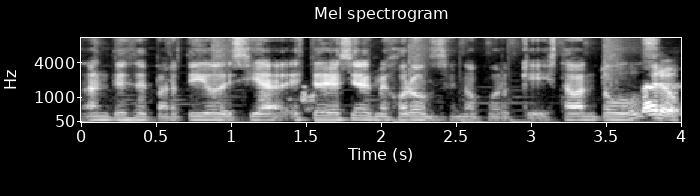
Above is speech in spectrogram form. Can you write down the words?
antes del partido decía, este debe ser el mejor once, ¿no? Porque estaban todos, Claro,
